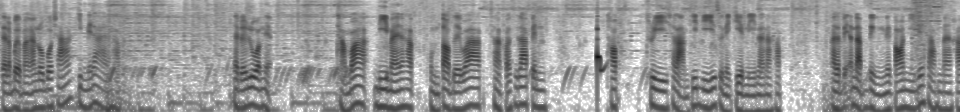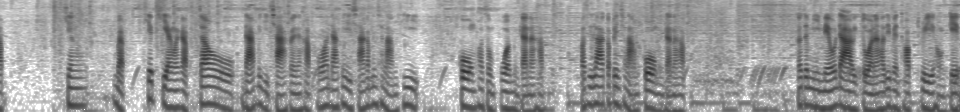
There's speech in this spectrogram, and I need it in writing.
แต่ระเบิดบางอันโรโบชาร์กกินไม่ได้นะครับ แต่โดยรวมเนี่ย ถามว่าดีไหมนะครับ ผมตอบเลยว่าฉลามกอซิล่าเป็นท็อปทรีฉลามที่ดีที่สุดในเกมนี้แล้วนะครับ อาจจะเป็นอันดับหนึ่งในตอนนี้ด้วยซ้ำนะครับ เคียงแบบเทียบเคียงมากับเจ้าดาร์กเมจิชาร์กเลยนะครับ เพราะว่าดาร์กเมจิชาร์กก็เป็นฉลามที่โกงพอสมควรเหมือนกันนะครับกอซิล่าก็เป็นฉลามโกงเหมือนกันนะครับ ก็จะมีเมลดาวอีกตัวนะครับที่เป็นท็อปทรีของเกม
